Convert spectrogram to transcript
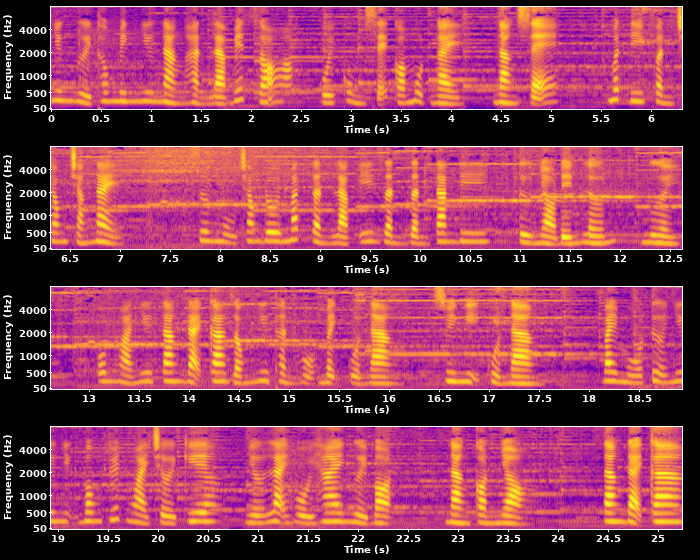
nhưng người thông minh như nàng hẳn là biết rõ, cuối cùng sẽ có một ngày, nàng sẽ mất đi phần trong trắng này. Sương mù trong đôi mắt tần lạc y dần dần tan đi, từ nhỏ đến lớn, người ôn hòa như tang đại ca giống như thần hộ mệnh của nàng, suy nghĩ của nàng. Bay múa tựa như những bông tuyết ngoài trời kia, nhớ lại hồi hai người bọn, nàng còn nhỏ. Tang đại ca,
